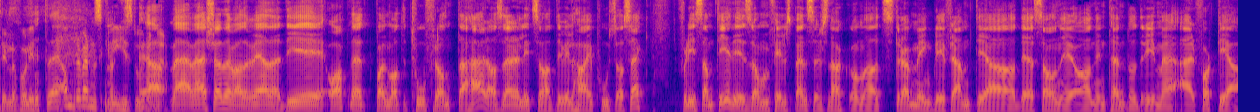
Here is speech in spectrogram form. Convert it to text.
til å få litt eh, andre verdenskrig-historie ja, men, men, jeg skjønner hva du mener. De åpnet på en måte to fronter her, og så er det litt sånn at de vil ha i pose og sekk. Fordi samtidig som Phil Spencer snakker om at strømming blir fremtida, det Sony og Nintendo driver med er fortida,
